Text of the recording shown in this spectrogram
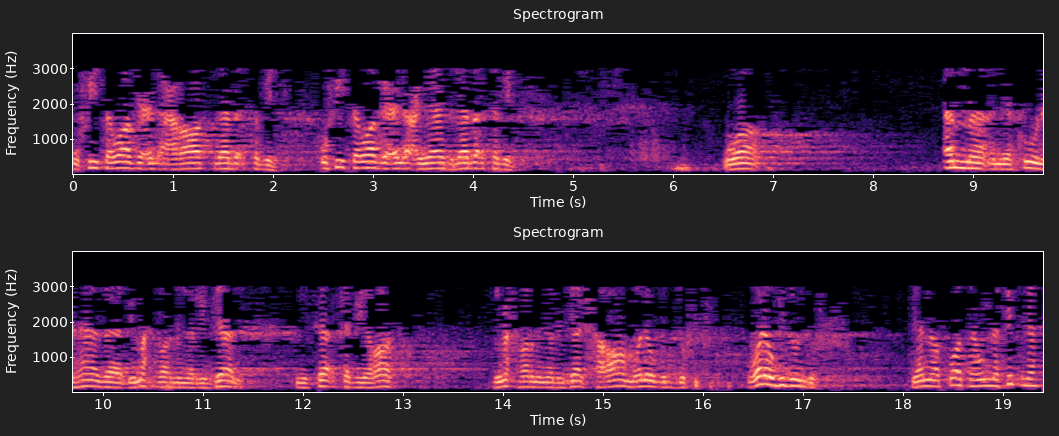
وفي توابع الأعراس لا بأس به. وفي توابع الأعياد لا بأس به. وأما أن يكون هذا بمحضر من الرجال نساء كبيرات بمحضر من الرجال حرام ولو بالدف ولو بدون دف. لأن أصواتهن فتنة.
